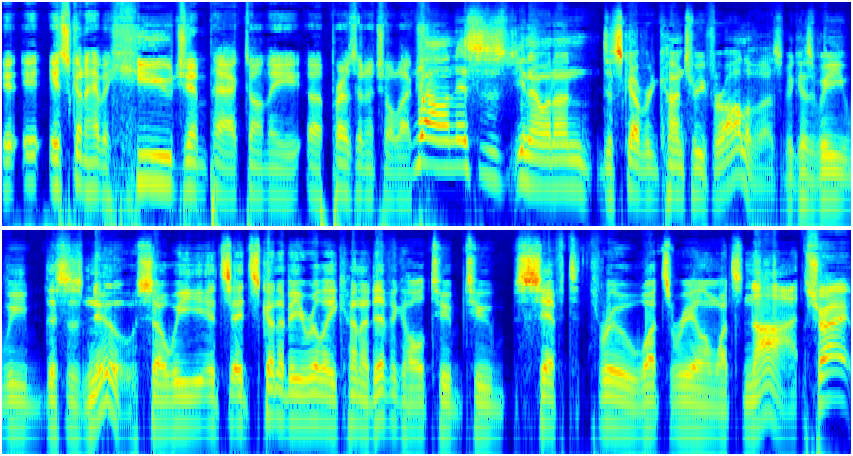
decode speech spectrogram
It, it, it's going to have a huge impact on the uh, presidential election. Well, and this is you know an undiscovered country for all of us because we we this is new, so we it's it's going to be really kind of difficult to to sift through what's real and what's not. That's right.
